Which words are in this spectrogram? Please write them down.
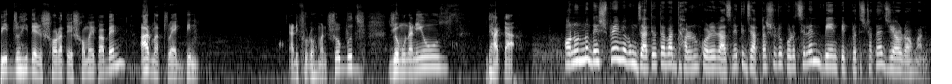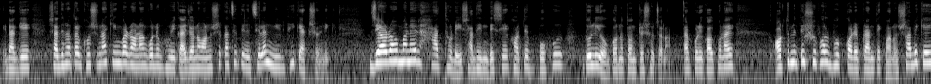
বিদ্রোহীদের সরাতে সময় পাবেন আর মাত্র একদিন। আরিফুর রহমান, সবুজ, যমুনা নিউজ, ঢাকা। অনন্য দেশপ্রেম এবং জাতীয়তাবাদ ধারণ করে রাজনীতি যাত্রা শুরু করেছিলেন বিএনপির প্রতিষ্ঠাতা জিয়াউর রহমান। এর আগে স্বাধীনতার ঘোষণা কিংবা রণাঙ্গনের ভূমিকায় জনমানুষের কাছে তিনি ছিলেন নির্ভীক এক সৈনিক। জিয়াউর রহমানের হাত ধরেই স্বাধীন দেশে ঘটে বহু দলীয় গণতন্ত্রের সূচনা। তার পরিকল্পনায় অর্থনীতির সুফল ভোগ করে প্রান্তিক মানুষ। সাবেক এই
